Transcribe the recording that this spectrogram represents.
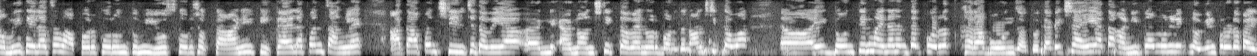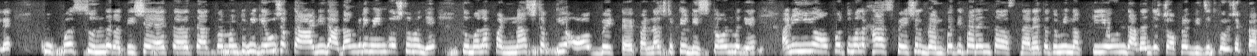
कमी तेलाचा वापर करून तुम्ही युज करू शकता आणि टिकायला पण चांगलं आहे. आता आपण स्टीलचे तवे या नॉनस्टिक तव्यांवर बनवतो. नॉनस्टिक तवा एक दोन तीन महिन्यानंतर परत खराब होऊन जातो. त्यापेक्षा हे आता हनीकॉम म्हणून एक नवीन प्रोडक्ट आलेलं आहे. खूपच सुंदर अतिशय आहे. तर त्याप्रमाणे तुम्ही घेऊ शकता. आणि दादांकडे मेन गोष्ट म्हणजे तुम्हाला पन्नास टक्के ऑफ भेटत आहे पन्नास टक्के डिस्काउंटमध्ये. आणि ही ऑफर तुम्हाला खास स्पेशल गणपतीपर्यंत असणार आहे तर तुम्ही नक्की येऊन दादांच्या शॉपला व्हिजिट करू शकता.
